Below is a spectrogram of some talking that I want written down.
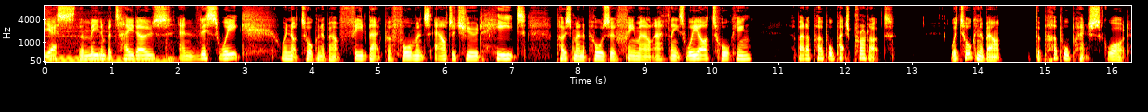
Yes, the meat and potatoes. And this week, we're not talking about feedback, performance, altitude, heat, postmenopausal female athletes. We are talking about a purple patch product. We're talking about the Purple Patch Squad,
